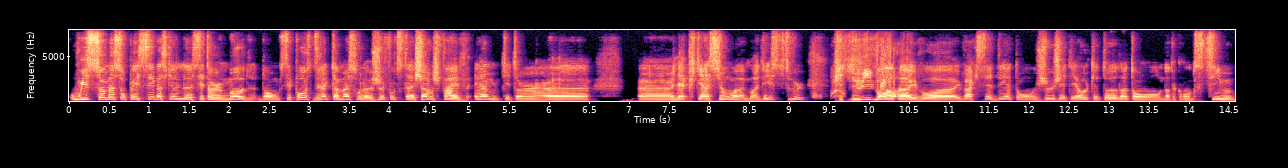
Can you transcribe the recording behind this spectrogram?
oui, seulement sur PC parce que le- c'est un mode. Donc, c'est pas directement sur le jeu. Il faut que tu télécharges 5M, qui est un, euh, euh, une application euh, modée, si tu veux. Puis lui, il va, euh, il va, il va accéder à ton jeu GTA que tu as dans ton, dans ton compte Steam.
